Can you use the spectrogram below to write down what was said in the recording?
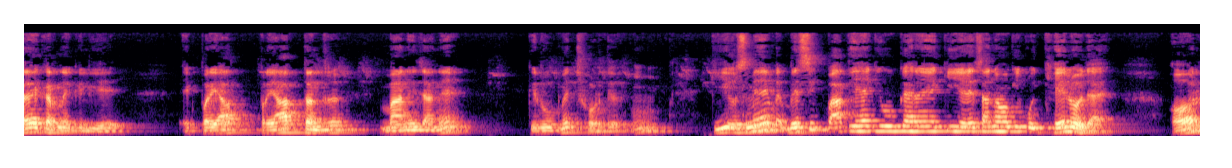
तय करने के लिए एक पर्याप्त पर्याप्त तंत्र माने जाने के रूप में छोड़ दे कि उसमें बेसिक बात यह है कि वो कह रहे हैं कि ऐसा ना हो कि कोई खेल हो जाए और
